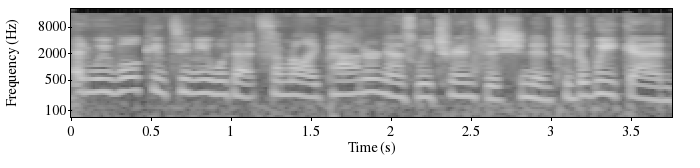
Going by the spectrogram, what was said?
and we will continue continue with that summer-like pattern as we transition into the weekend.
